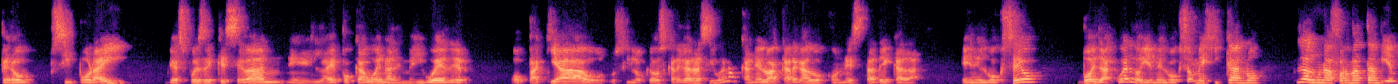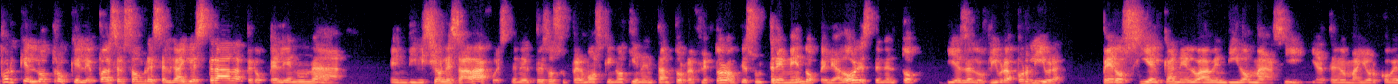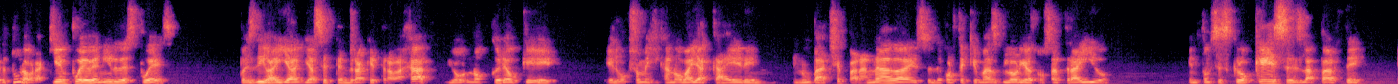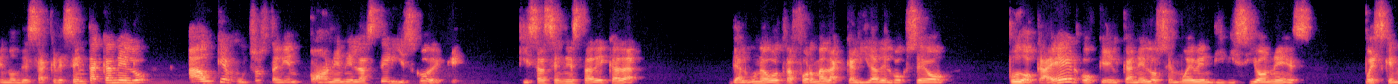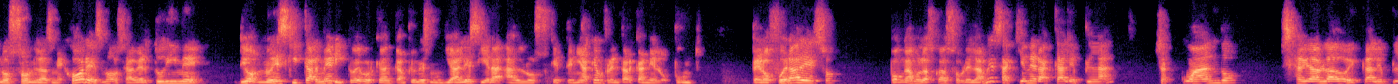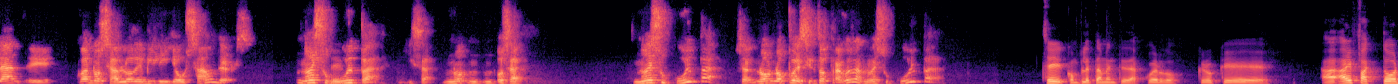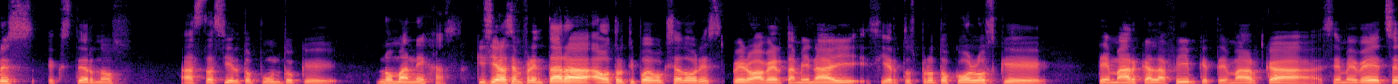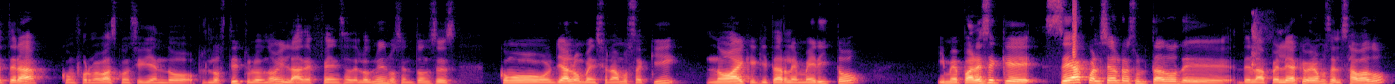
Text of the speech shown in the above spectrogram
pero si por ahí, después de que se van eh, la época buena de Mayweather o Pacquiao, o, si lo queremos cargar así, bueno, Canelo ha cargado con esta década en el boxeo, voy de acuerdo, y en el boxeo mexicano, de alguna forma también porque el otro que le puede hacer sombra es el Gallo Estrada, pero pelea en una en divisiones abajo, está en el peso super mosca y no tienen tanto reflector, aunque es un tremendo peleador, está en el top 10 de los libra por libra, pero sí el Canelo ha vendido más y, ha tenido mayor cobertura. Ahora, ¿quién puede venir después? Pues digo, ahí ya, se tendrá que trabajar. Yo no creo que el boxeo mexicano vaya a caer en, en un bache para nada, es el deporte que más glorias nos ha traído. Entonces creo que esa es la parte en donde se acrecenta Canelo, aunque muchos también ponen el asterisco de que quizás en esta década, de alguna u otra forma, la calidad del boxeo pudo caer o que el Canelo se mueve en divisiones pues que no son las mejores, ¿no? O sea, a ver, tú dime, digo, no es quitar mérito, ¿eh? porque eran campeones mundiales y era a los que tenía que enfrentar Canelo, punto. Pero fuera de eso, pongamos las cosas sobre la mesa. ¿Quién era Cale Plant? O sea, ¿cuándo se había hablado de Cale Plant? Eh, cuando se habló de Billy Joe Saunders. No es su culpa, Isa. No, o sea, no es su culpa. O sea, no, no puedo decirte otra cosa, no es su culpa. Sí, completamente de acuerdo. Creo que hay factores externos hasta cierto punto que no manejas. Quisieras enfrentar a, otro tipo de boxeadores, pero a ver, también hay ciertos protocolos que te marca la FIB, que te marca CMB, etcétera, conforme vas consiguiendo pues, los títulos, ¿no? Y la defensa de los mismos. Entonces, como ya lo mencionamos aquí, no hay que quitarle mérito. Y me parece que sea cual sea el resultado de, la pelea que veremos el sábado,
